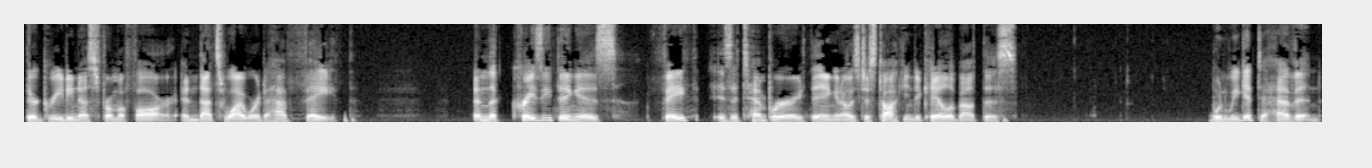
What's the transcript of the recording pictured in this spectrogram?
they're greeting us from afar, and that's why we're to have faith. And the crazy thing is, faith is a temporary thing, and I was just talking to Kayla about this when we get to heaven,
